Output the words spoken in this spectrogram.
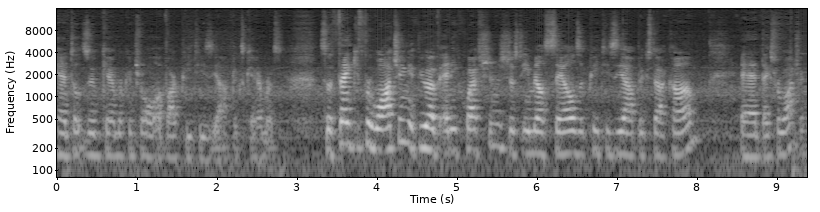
pan tilt zoom camera control of our PTZ Optics cameras. So thank you for watching. If you have any questions, just email sales at ptzoptics.com, and thanks for watching.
